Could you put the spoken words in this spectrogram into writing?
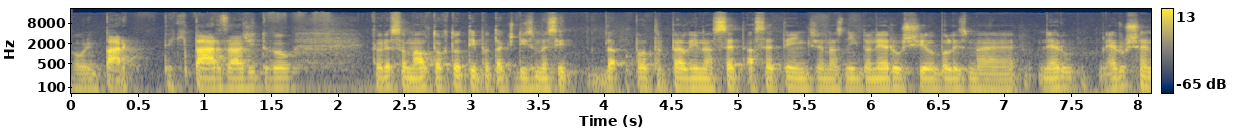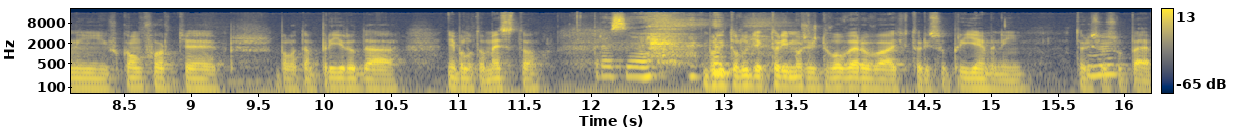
hovorím, pár, takých pár zážitkov, ktoré som mal tohto typu, tak vždy sme si potrpeli na set a setting, že nás nikto nerušil, boli sme neru, nerušení v komforte, bolo tam príroda, nebolo to mesto. Presne. Boli to ľudia, ktorí môžeš dôverovať, ktorí sú príjemní, ktorí mm. sú Mhm. super.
